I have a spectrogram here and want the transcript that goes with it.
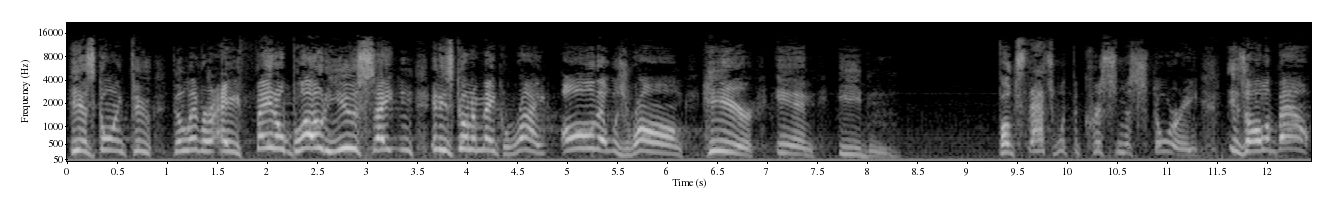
He is going to deliver a fatal blow to you, Satan, and he's going to make right all that was wrong here in Eden. Folks, that's what the Christmas story is all about.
